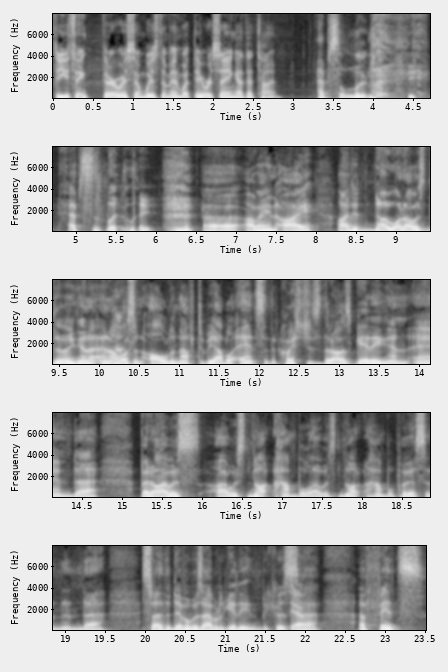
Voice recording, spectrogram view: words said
Do you think there was some wisdom in what they were saying at that time? Absolutely. Absolutely. Uh, I mean, I I didn't know what I was doing, and, I- and I wasn't old enough to be able to answer the questions that I was getting, and and uh, but I was I was not humble. I was not a humble person, and uh, so the devil was able to get in because Yeah. uh, offence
